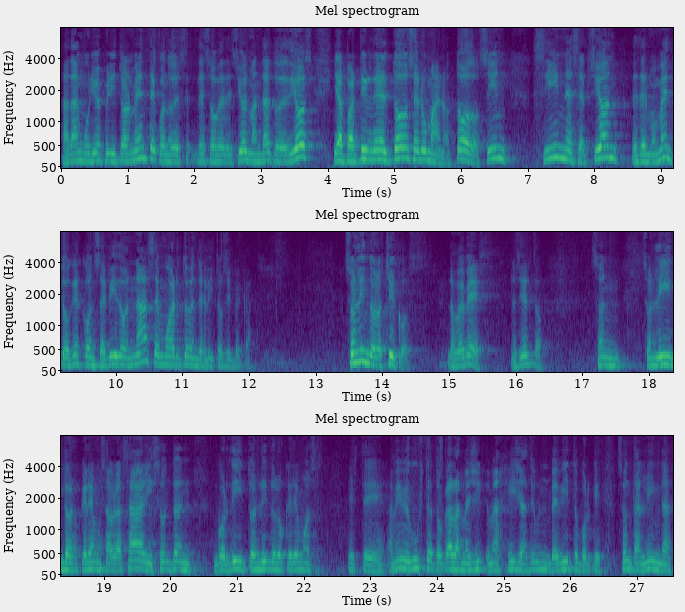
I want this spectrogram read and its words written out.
Adán murió espiritualmente cuando desobedeció el mandato de Dios y a partir de él todo ser humano, todo, sin, sin excepción, desde el momento que es concebido, nace muerto en delitos y pecados. Son lindos los chicos, los bebés, ¿no es cierto? Son, son lindos, los queremos abrazar y son tan gorditos, lindos, los queremos... Este, a mí me gusta tocar las mejillas de un bebito porque son tan lindas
